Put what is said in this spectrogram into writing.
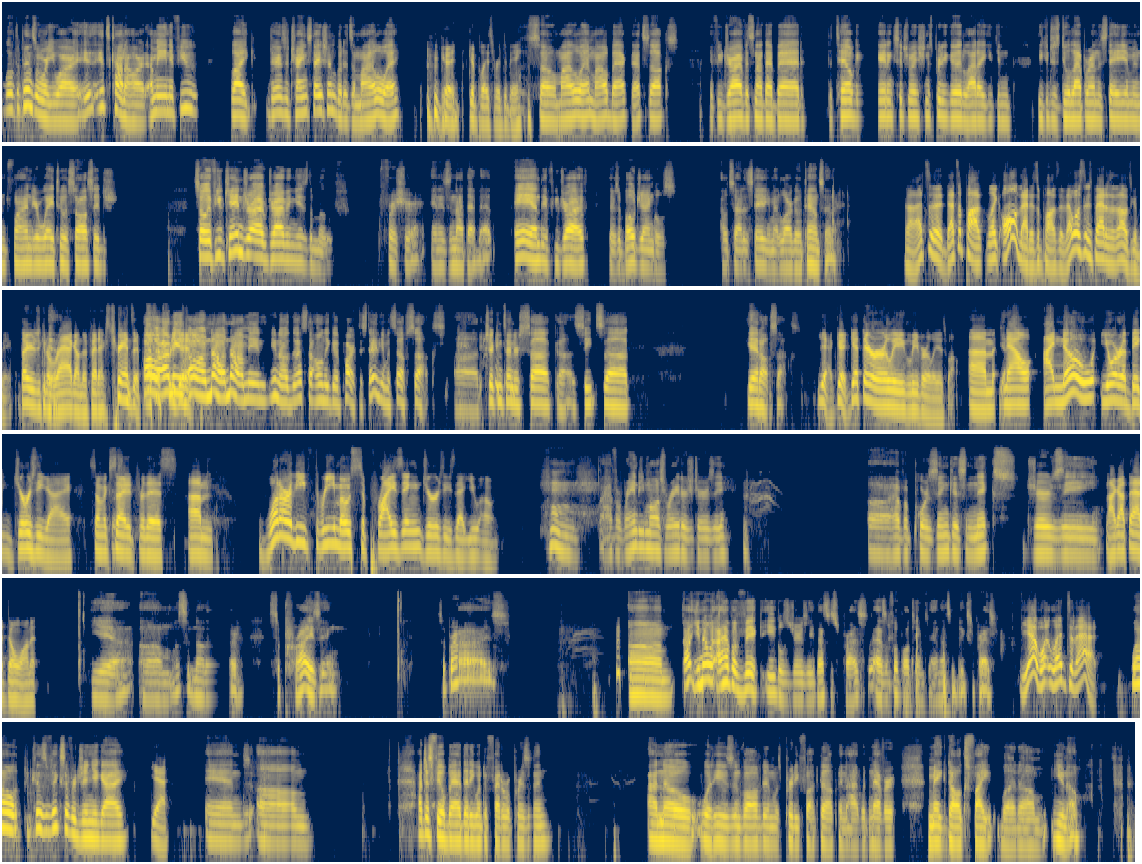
well, it depends on where you are. It, it's kind of hard. I mean, if you like, there's a train station, but it's a mile away. good, good place for it to be. So mile away, mile back. That sucks. If you drive, it's not that bad. The tailgating situation is pretty good. A lot of you can you could just do a lap around the stadium and find your way to a sausage. So if you can drive, driving is the move for sure, and it's not that bad. And if you drive, there's a Bojangles outside of the stadium at Largo Town Center. No, that's a that's a positive. Like all of that is a positive. That wasn't as bad as I thought it was gonna be. I thought you were just gonna Yeah. rag on the FedEx Transit. Oh, I mean, good. oh no, no, I mean, you know, that's the only good part. The stadium itself sucks. Uh, chicken tenders suck. Uh, seats suck. Yeah, it all sucks. yeah, good. Get there early, leave early as well. Um, Yeah. now I know you're a big Jersey guy, so I'm excited for this. Um, what are the three most surprising jerseys that you own? Hmm. I have a Randy Moss Raiders jersey. Uh, I have a Porzingis Knicks jersey. I got that. Don't want it. Yeah. Um, what's another surprising? Surprise. um, oh, you know what? I have a Vick Eagles jersey. That's a surprise as a football team fan. That's a big surprise. Yeah, what led to that? Well, because Vick's a Virginia guy, Yeah, and um, I just feel bad that he went to federal prison. I know what he was involved in was pretty fucked up, and I would never make dogs fight. But um, you know,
